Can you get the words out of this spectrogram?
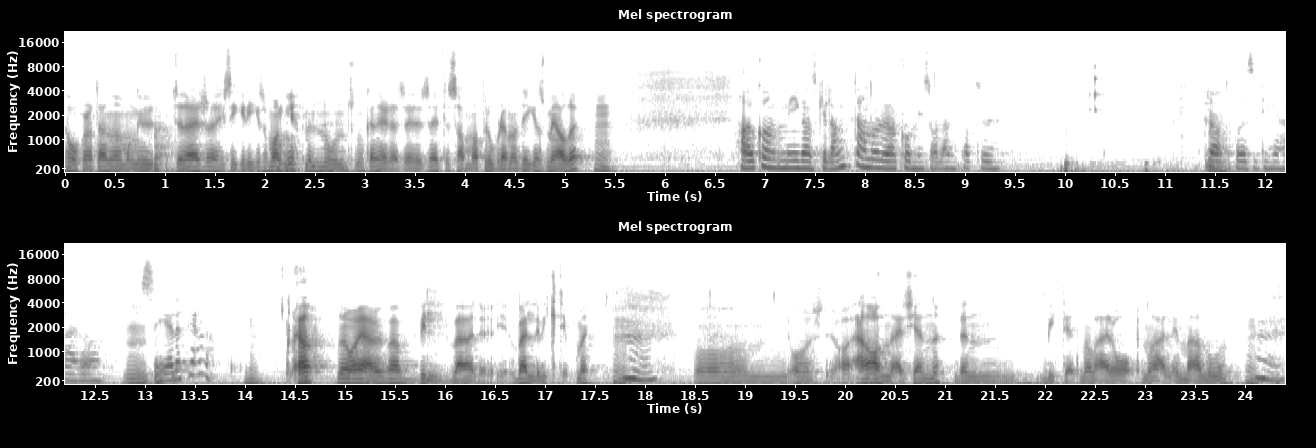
Jeg håper at det er mange ute der, så er det sikkert ikke så mange, men noen som kan relatere seg til samme problematikken som jeg hadde. Har jo kommet ganske langt da, når du har kommet så langt at du prater på disse tingene her og Mm. ser dette her. da. Ja, det var, jeg, var vill, veldig, veldig viktig for meg. Mm. Og, og jeg anerkjenner den viktigheten med å være åpen og ærlig med noen. Mm.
